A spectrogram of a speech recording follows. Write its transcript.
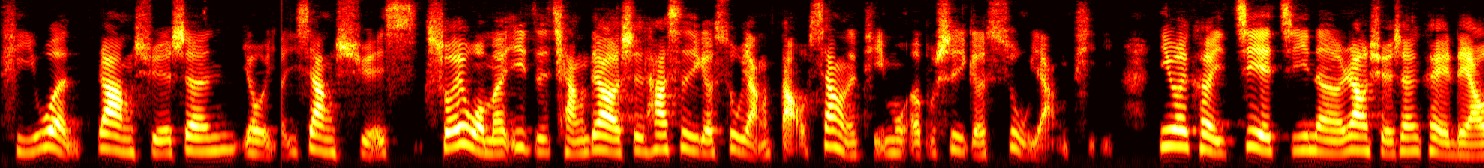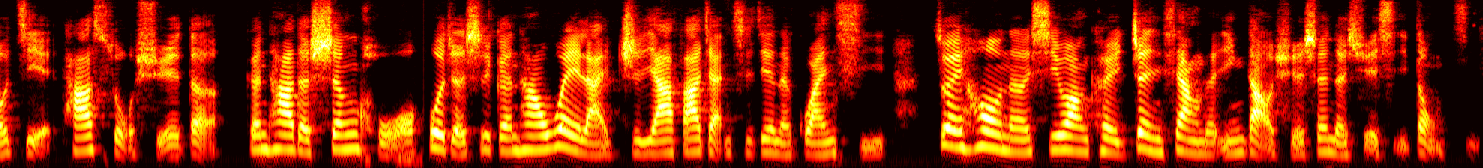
提问让学生有一项学习。所以我们一直强调的是，它是一个素养导向的题目，而不是一个素养题，因为可以借机呢，让学生可以了解他所学的跟他的生活，或者是跟他未来职涯发展之间的关系。最后呢，希望可以正向的引导学生的学习动机。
